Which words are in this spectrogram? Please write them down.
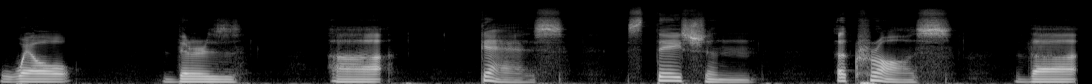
Well, there's a gas station across the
